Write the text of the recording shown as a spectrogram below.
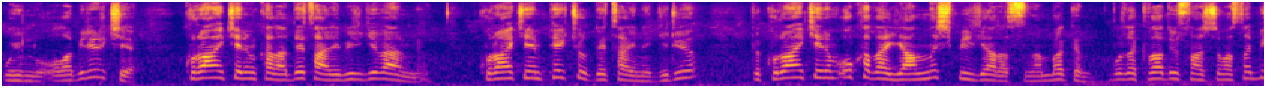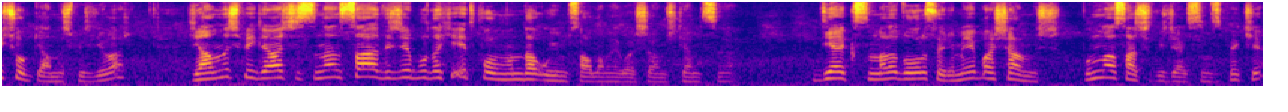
uyumlu olabilir ki Kur'an-ı Kerim kadar detaylı bilgi vermiyor. Kur'an-ı Kerim pek çok detayına giriyor ve Kur'an-ı Kerim o kadar yanlış bilgi arasından bakın burada Claudius'un açıklamasında birçok yanlış bilgi var. Yanlış bilgi açısından sadece buradaki et formunda uyum sağlamaya başarmış kendisine. Diğer kısımlarda doğru söylemeyi başarmış. Bunu nasıl açıklayacaksınız peki?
